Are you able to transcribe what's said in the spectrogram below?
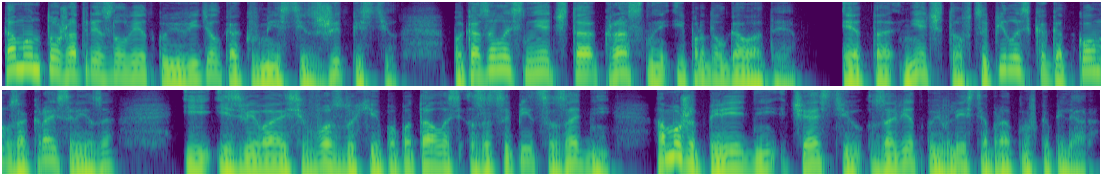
Там он тоже отрезал ветку и увидел, как вместе с жидкостью показалось нечто красное и продолговатое. Это нечто вцепилось коготком за край среза и, извиваясь в воздухе, попыталось зацепиться задней, а может передней, частью за ветку и влезть обратно в капилляр.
